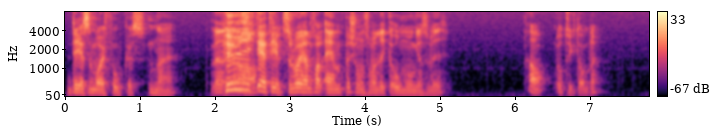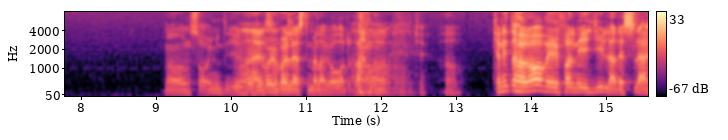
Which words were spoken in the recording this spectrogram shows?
det som var i fokus. nej. Men, Hur ja. gick det till? Så det var i alla fall en person som var lika omogen som vi Ja, och tyckte om det. men hon sa ingenting. Det var, Nej, det var ju vad jag läste mellan raderna. Ja, okej. Ja. Kan ni inte höra av er ifall ni gillade slash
